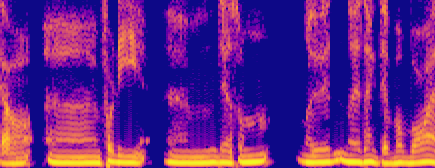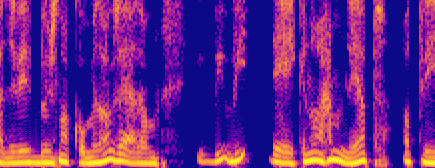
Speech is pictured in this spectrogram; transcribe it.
Ja, eh, fordi eh, det som når, vi, når jeg tenkte på hva er det vi bør snakke om i dag, så er det sånn vi, vi, Det er ikke noe hemmelighet at vi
